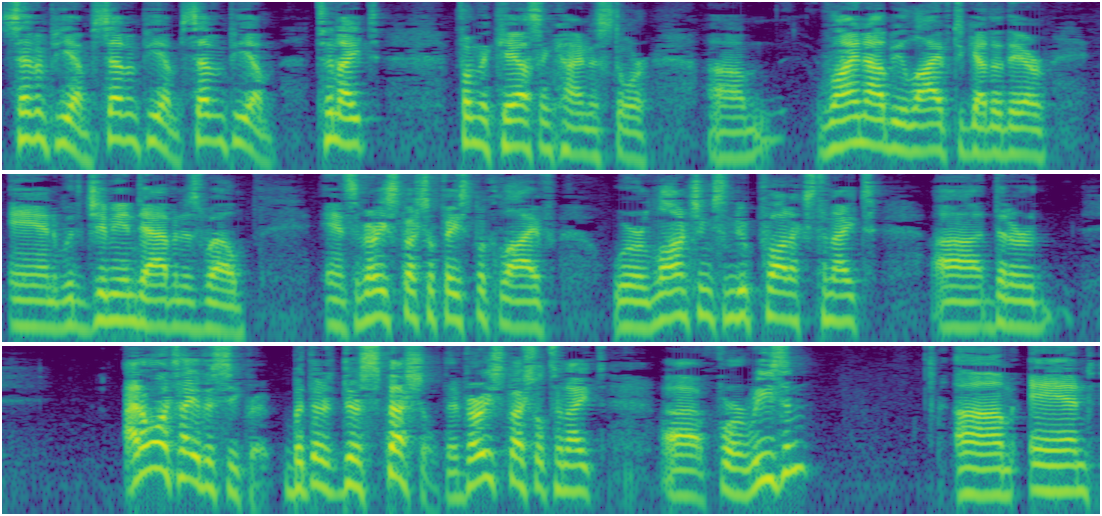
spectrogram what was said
7 p.m. 7 p.m. 7 p.m. tonight from the Chaos and Kindness store. Um, Ryan and I'll be live together there and with Jimmy and Davin as well. And it's a very special Facebook Live. We're launching some new products tonight uh, that are. I don't want to tell you the secret, but they're they're special. They're very special tonight uh, for a reason. Um, and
